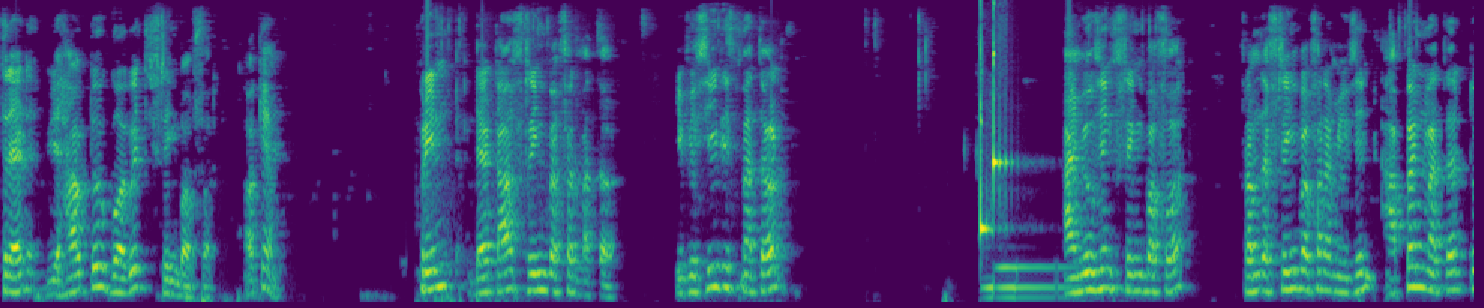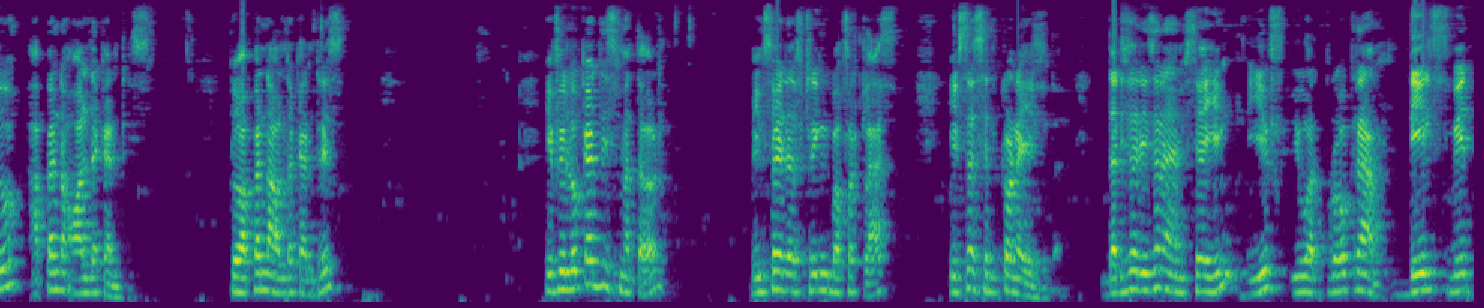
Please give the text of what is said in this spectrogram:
thread, you have to go with string buffer. Okay. Print data string buffer method. If you see this method, I'm using string buffer. From the string buffer, I'm using append method to append all the countries. To append all the countries. If you look at this method inside the string buffer class, it's a synchronized. That is the reason I am saying if your program deals with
